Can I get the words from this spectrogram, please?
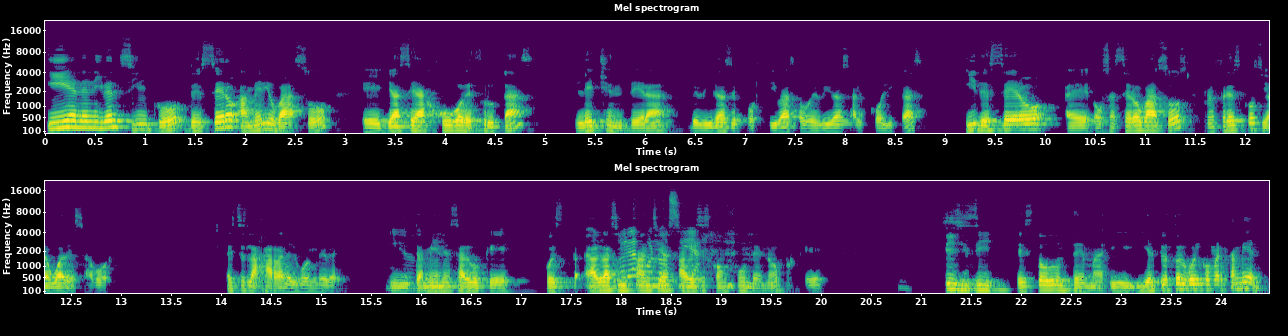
Y en el nivel 5, de 0 a medio vaso, eh, ya sea jugo de frutas, leche entera, bebidas deportivas o bebidas alcohólicas, y de cero, eh, o sea, cero vasos, refrescos y agua de sabor. Esta es la jarra del buen beber. Y también es algo que, pues, a las infancias a veces confunde, ¿no? Porque, sí, sí, sí, es todo un tema. Y, y, el plato del buen comer también.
